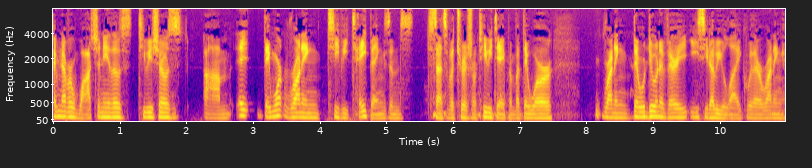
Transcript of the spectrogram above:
I've never watched any of those TV shows. Um, it, they weren't running TV tapings in the sense of a traditional TV taping, but they were running. They were doing a very ECW like, where they're running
